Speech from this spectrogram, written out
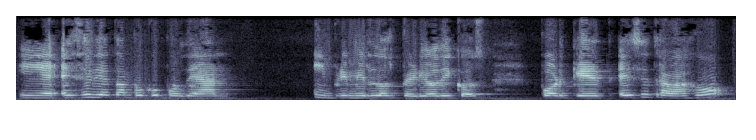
Y ese día tampoco podían imprimir los periódicos, porque ese trabajo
